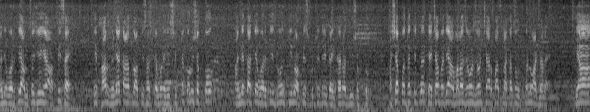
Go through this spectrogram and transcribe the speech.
आणि वरती आमचं जे हे ऑफिस आहे हे फार जुन्या काळातलं ऑफिस असल्यामुळे हे शिफ्ट करू शकतो. अन्यथा ते वरती दोन तीन ऑफिस कुठेतरी बँकांना देऊ शकतो. अशा पद्धतीनं त्याच्यामध्ये आम्हाला जवळजवळ चार पाच लाखाचं उत्पन्न वाढणार आहे. या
